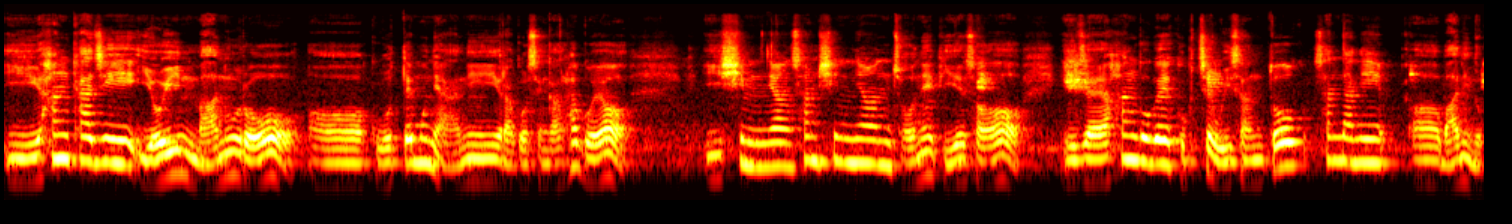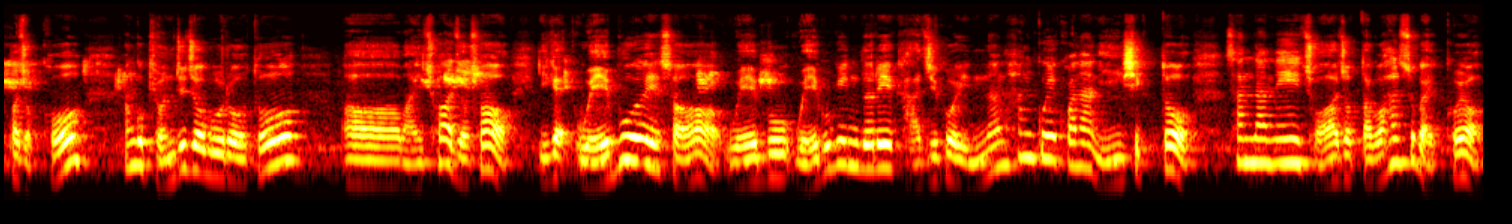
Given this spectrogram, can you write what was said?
이 한 가지 요인만으로 어 그것 때문이 아니라고 생각을 하고요. 이 10년, 30년 전에 비해서 이제 한국의 국제 위상도 상당히 어, 많이 높아졌고 한국 경제적으로도 어, 많이 좋아져서 이게 외부에서 외부 외국인들이 가지고 있는 한국에 관한 인식도 상당히 좋아졌다고 할 수가 있고요.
